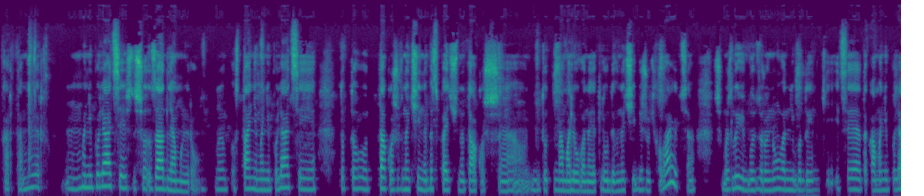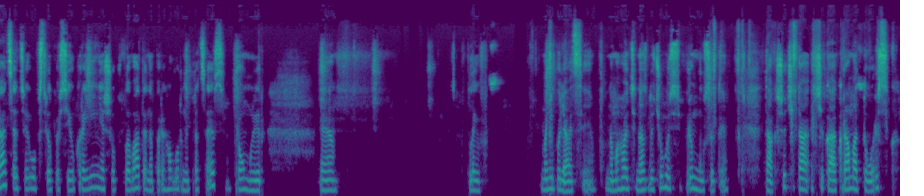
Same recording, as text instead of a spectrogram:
Карта мир. Маніпуляції що задля миру. Ну, Останні маніпуляції, тобто також вночі небезпечно, також е, тут намальовано, як люди вночі біжуть, ховаються, що можливі будуть зруйновані будинки. І це така маніпуляція, цей обстріл по всій Україні, щоб впливати на переговорний процес про мир. Е, Вплив. Маніпуляції. Намагаються нас до чогось примусити. Так, що чекає Краматорськ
